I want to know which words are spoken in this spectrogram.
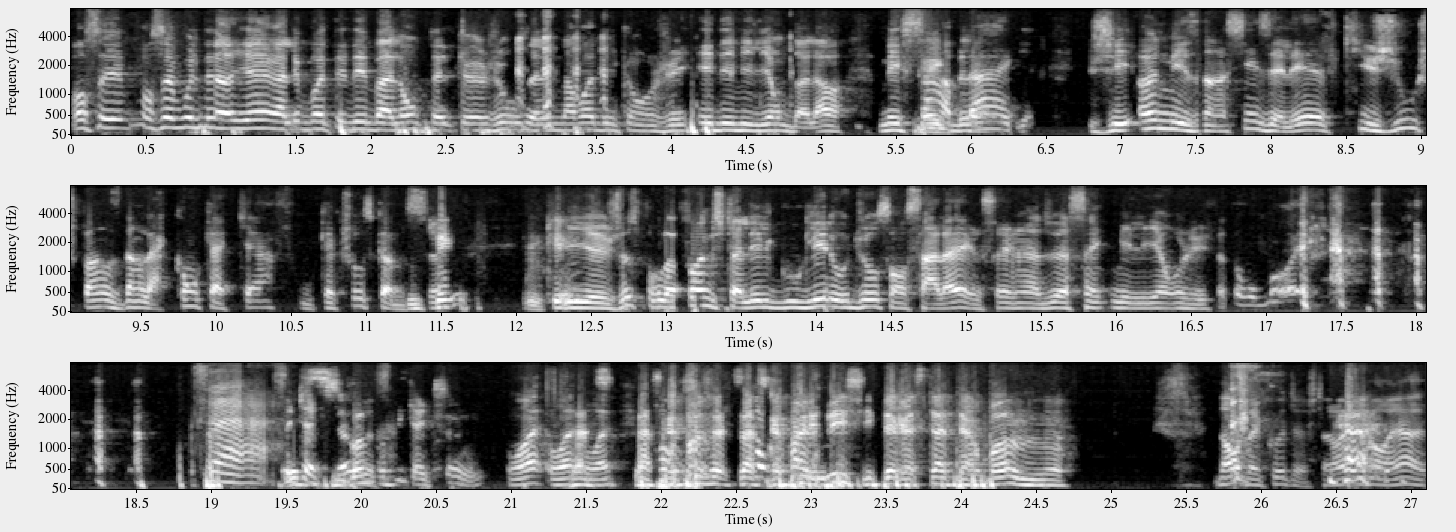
Forcez- Forcez-vous le derrière, allez botter des ballons, peut-être qu'un jour, vous allez en avoir des congés et des millions de dollars. Mais sans blague, j'ai un de mes anciens élèves qui joue, je pense, dans la CONCACAF ou quelque chose comme ça. Puis, euh, juste pour le fun, je suis allé le googler l'autre jour, son salaire, il serait rendu à 5 millions. J'ai fait, oh boy! Ça... C'est quelque chose, bon. c'est quelque chose. Ouais, ouais, Ça, ouais. ça serait pas, ça- ça serait pas arrivé s'il était resté à Terrebonne, là. Non, ben écoute, je travaille à Montréal.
